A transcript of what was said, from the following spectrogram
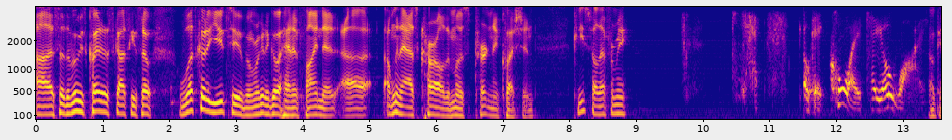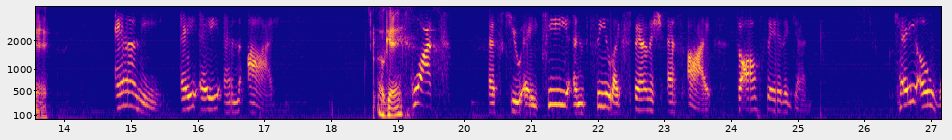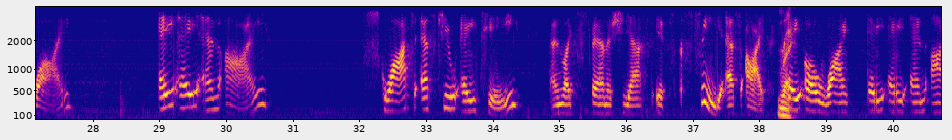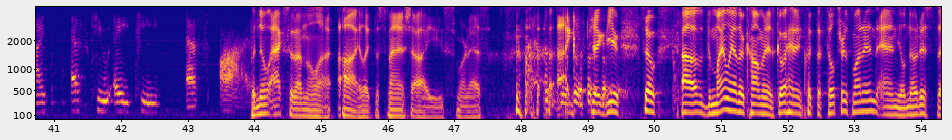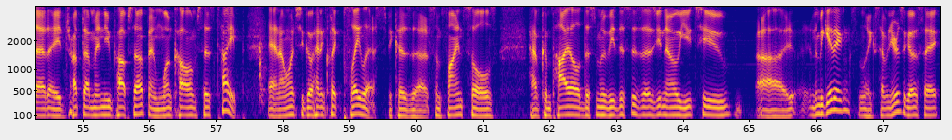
uh, so the movie's quite a Skotsky. So let's go to YouTube and we're going to go ahead and find it. Uh, I'm going to ask Carl the most pertinent question. Can you spell that for me? Okay, Koi, K O Y, Okay. Annie, A A N I, Okay. Squat, S Q A T, and C like Spanish S I. So I'll say it again. K O Y, A A N I, Squat, S Q A T, and like Spanish, yes, it's C S I. K O Y A A N I S Q A T S I. But no accent on the I, like the Spanish I, you smartass. I checked you. So, uh, the, my only other comment is go ahead and click the filters button, and you'll notice that a drop down menu pops up, and one column says type. And I want you to go ahead and click playlists because uh, some fine souls have compiled this movie. This is, as you know, YouTube uh, in the beginning, like seven years ago, say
